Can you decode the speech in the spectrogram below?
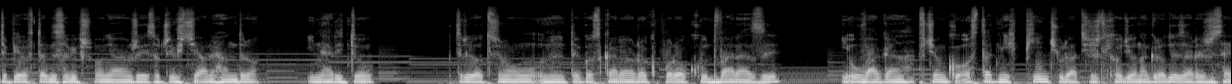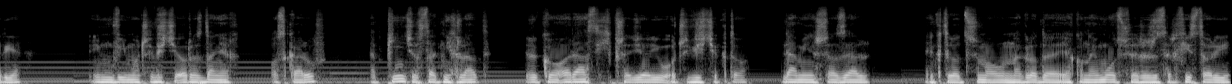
dopiero wtedy sobie przypomniałem, że jest oczywiście Alejandro Inarritu, który otrzymał y, tego Oscara rok po roku dwa razy i uwaga, w ciągu ostatnich pięciu lat, jeśli chodzi o nagrody za reżyserię i mówimy oczywiście o rozdaniach Oscarów, na pięć ostatnich lat tylko raz ich przedzielił oczywiście kto? Damien Chazelle który otrzymał nagrodę jako najmłodszy reżyser w historii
